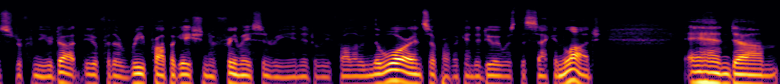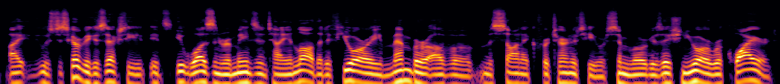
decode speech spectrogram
sort of from the year dot, you know, for the repropagation of Freemasonry in Italy following the war. And so Propaganda Due was the second lodge and um, I, it was discovered because actually it's it was and remains in Italian law that if you are a member of a Masonic fraternity or similar organization, you are required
